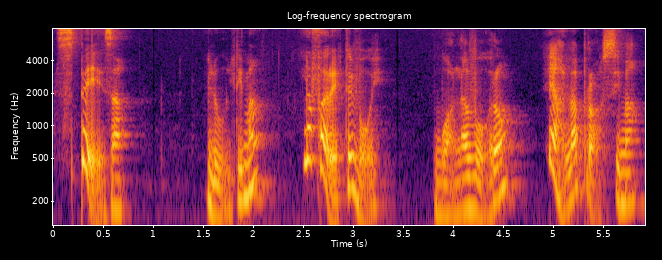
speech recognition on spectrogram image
Spesa. L'ultima la farete voi. Buon lavoro e alla prossima!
